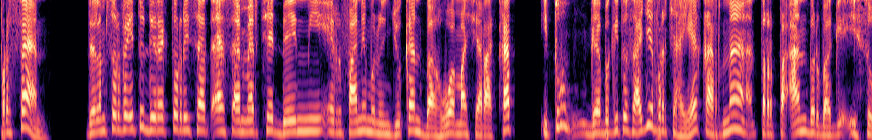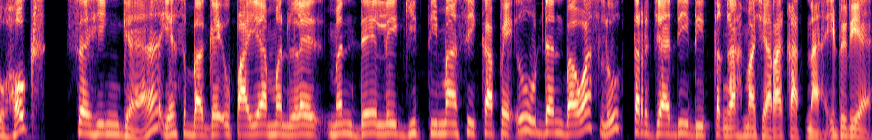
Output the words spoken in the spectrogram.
persen. Dalam survei itu, Direktur Riset SMRC Denny Irvani menunjukkan bahwa masyarakat itu nggak begitu saja percaya karena terpaan berbagai isu hoax sehingga ya sebagai upaya mendelegitimasi KPU dan Bawaslu terjadi di tengah masyarakat. Nah, itu dia.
